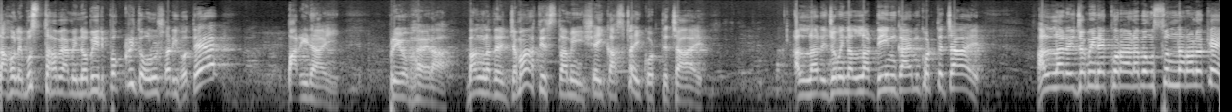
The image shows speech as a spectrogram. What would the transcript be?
তাহলে বুঝতে হবে আমি নবীর প্রকৃত অনুসারী হতে পারি নাই। প্রিয় ভাইয়েরা, বাংলাদেশ জামাত ইসলামী সেই কাজটাই করতে চায়। আল্লাহর জমিন, আল্লাহর দিন কায়েম করতে চায়। আল্লাহর এই জমিনে কোরআন এবং সুন্নার আলোকে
